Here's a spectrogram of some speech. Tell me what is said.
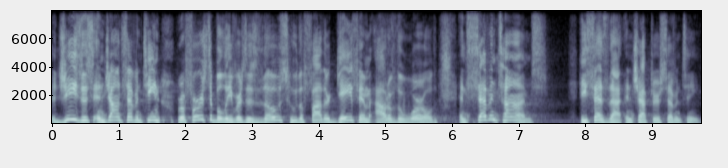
Jesus in John 17 refers to believers as those who the Father gave him out of the world. And seven times he says that in chapter 17.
